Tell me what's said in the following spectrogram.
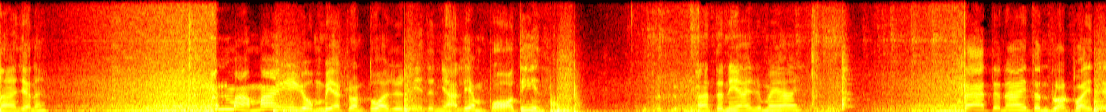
น่าจะนะ มันมาไม่ยมเบียร์ส่วนตัวอยู่ที่ตัญญาเลี่ยมปอที่อ่าตัวนี้ไอ้หรือไม่ไอ้แต่ตัวนี้นไอ้ตันปลอดภัยแต่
